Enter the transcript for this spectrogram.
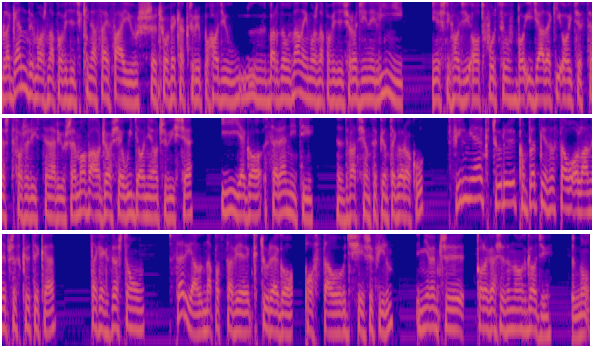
legendy, można powiedzieć, kina sci-fi już, człowieka, który pochodził z bardzo uznanej, można powiedzieć, rodziny linii, jeśli chodzi o twórców, bo i dziadek i ojciec też tworzyli scenariusze. Mowa o Joshie Widonie oczywiście i jego Serenity z 2005 roku. Filmie, który kompletnie został olany przez krytykę, tak jak zresztą serial, na podstawie którego powstał dzisiejszy film. Nie wiem, czy kolega się ze mną zgodzi. No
